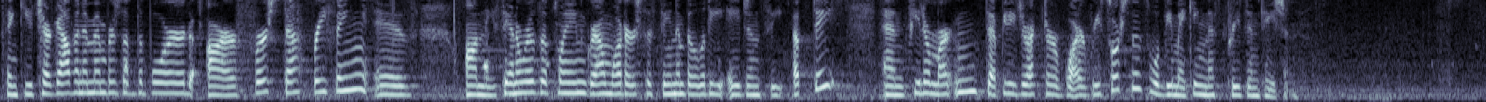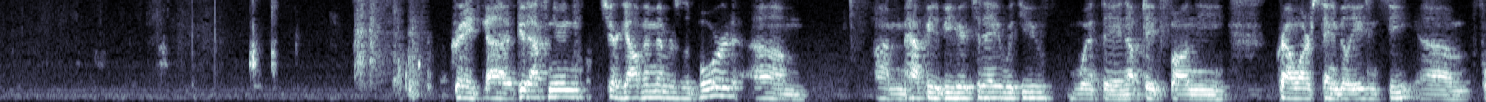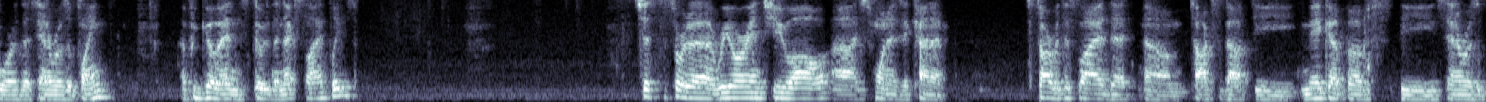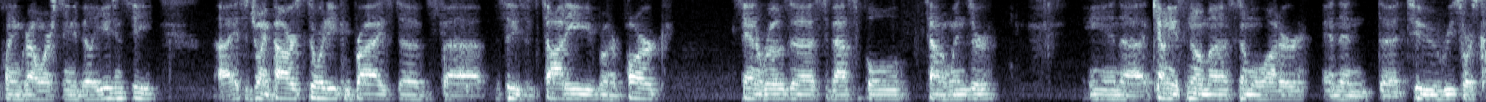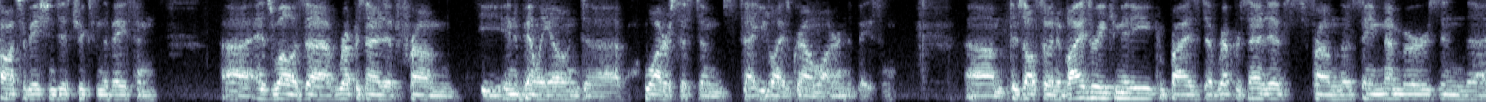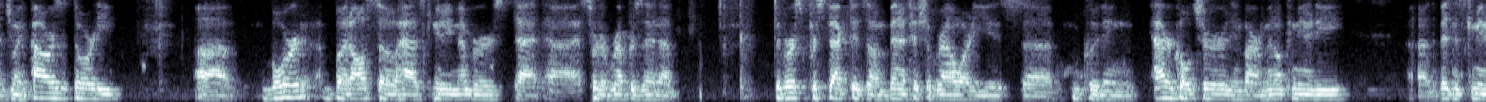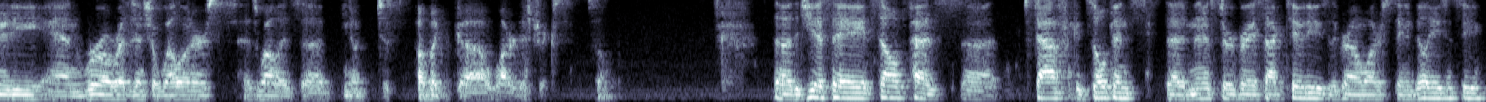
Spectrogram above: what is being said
Thank you, Chair Galvin and members of the board. Our first staff briefing is on the Santa Rosa Plain Groundwater Sustainability Agency update, and Peter Martin, Deputy Director of Water Resources, will be making this presentation. Great. Uh, Good afternoon, Chair Galvin, members of the board. Um, I'm happy to be here today with you with an update on the Groundwater Sustainability Agency um, for the Santa Rosa Plain. If we go ahead and go to the next slide, please. Just to sort of reorient you all, uh, I just wanted to kind of start with the slide that um, talks about the makeup of the Santa Rosa Plain Groundwater Sustainability Agency. Uh, it's a joint powers authority comprised of uh, the cities of Cotati, Rohnert Park, Santa Rosa, Sebastopol, Town of Windsor, and uh, County of Sonoma, Sonoma Water, and then the two resource conservation districts in the basin, uh, as well as a representative from the independently owned uh, water systems that utilize groundwater in the basin. Um, there's also an advisory committee comprised of representatives from those same members in the Joint Powers Authority, uh, board, but also has community members that uh, sort of represent a diverse perspectives on beneficial groundwater use, uh, including agriculture, the environmental community, uh, the business community, and rural residential well owners, as well as uh, you know just public uh, water districts. So the, GSA itself has uh, staff and consultants that administer various activities of the Groundwater Sustainability Agency.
